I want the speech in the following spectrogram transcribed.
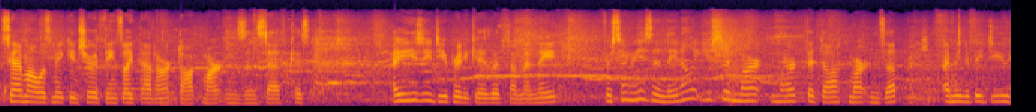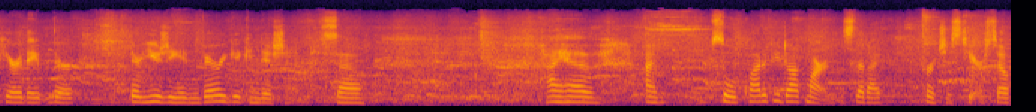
See, I'm always making sure things like that aren't Doc Martens and stuff because I usually do pretty good with them. And they, for some reason, they don't usually mark mark the Doc Martens up. I mean, if they do here, they they're they're usually in very good condition. So I have I've sold quite a few Doc Martens that I've purchased here. So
